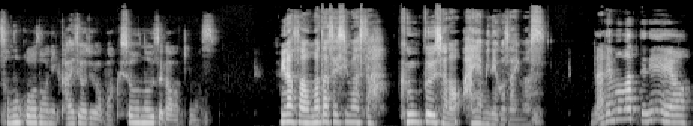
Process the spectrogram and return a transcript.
その行動に会場中は爆笑の渦が湧きます。皆さんお待たせしました。訓風社の早見でございます。誰も待ってねえよ。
